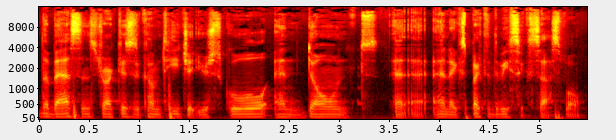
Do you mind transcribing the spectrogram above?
the best instructors to come teach at your school and don't and expect it to be successful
